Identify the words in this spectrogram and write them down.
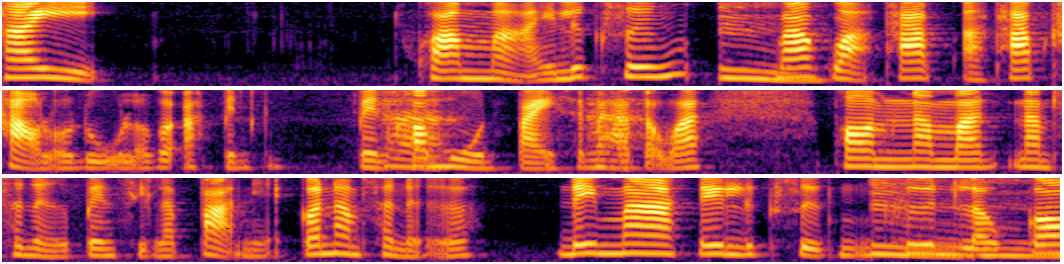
ให้ความหมายลึกซึ้งอืมมากกว่าภาพอะภาพข่าวเราดู แล้วก็อะเป็นเป็นค่ะข้อมูลไปใช่ไหมค่ะคะแต่ว่าพอนำมานำเสนอเป็นศิลปะเนี่ยก็นำเสนอได้มากได้ลึกซึ้งขึ้น แล้วก็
